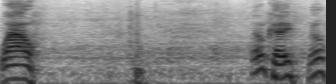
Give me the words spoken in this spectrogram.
Wow. Okay, well.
